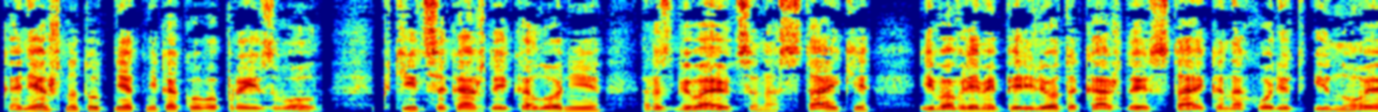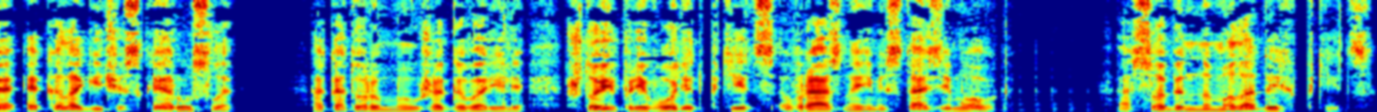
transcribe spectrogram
Конечно, тут нет никакого произвола. Птицы каждой колонии разбиваются на стайки, и во время перелета каждая стайка находит иное экологическое русло, о котором мы уже говорили, что и приводит птиц в разные места зимовок, особенно молодых птиц.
